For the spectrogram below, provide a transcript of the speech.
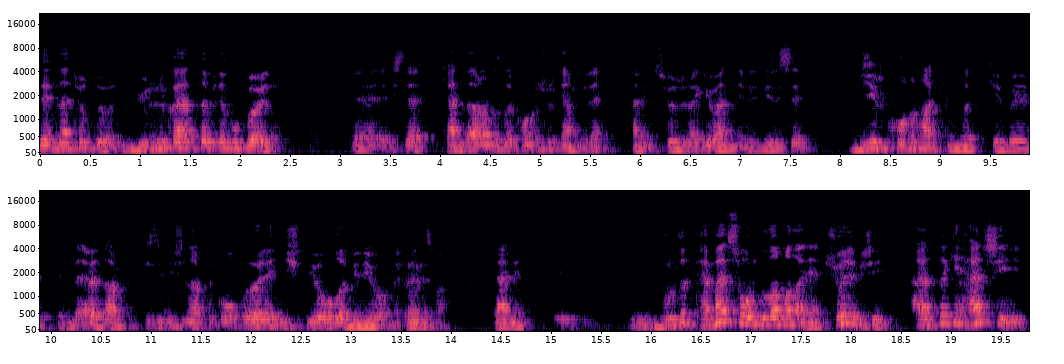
denilen çok doğru. Günlük hayatta bile bu böyle. Ee, işte kendi aramızda konuşurken bile hani sözüne güvendiğimiz birisi bir konu hakkında fikir belirttiğinde evet artık bizim için artık o öyle işliyor olabiliyor o mekanizma. Yani e, burada temel sorgulamalar yani şöyle bir şey hayattaki her şeyi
